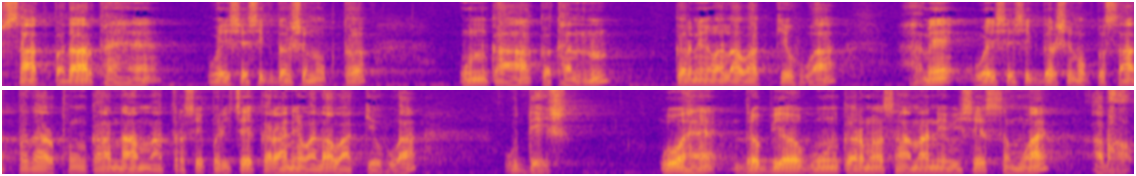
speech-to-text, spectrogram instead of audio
सात पदार्थ हैं वैशेषिक दर्शनोक्त उनका कथन करने वाला वाक्य हुआ, हमें वैशेषिक दर्शनोक्त सात पदार्थों का नाम मात्र से परिचय कराने वाला वाक्य हुआ उद्देश्य। वो है द्रव्य, गुण, कर्म, सामान्य, विशेष, समवाय, अभाव।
